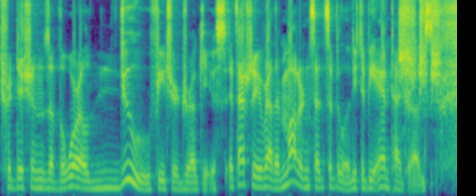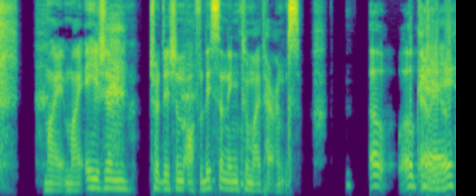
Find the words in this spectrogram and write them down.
traditions of the world do feature drug use. It's actually a rather modern sensibility to be anti-drugs. my my Asian tradition of listening to my parents. Oh, okay.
